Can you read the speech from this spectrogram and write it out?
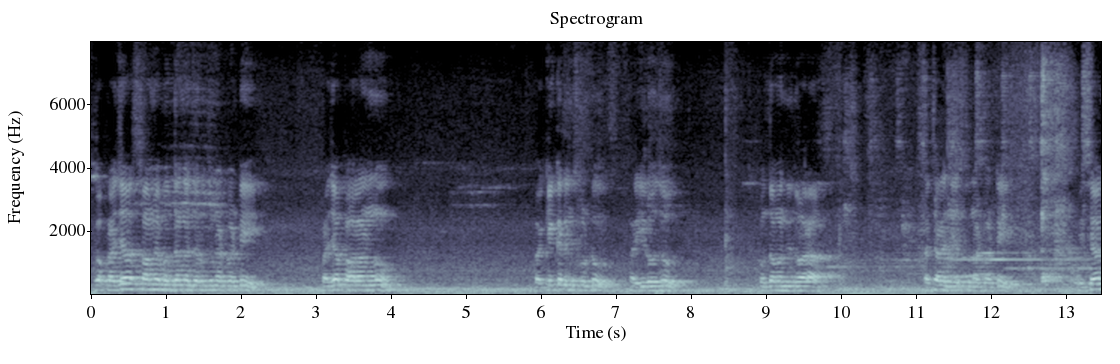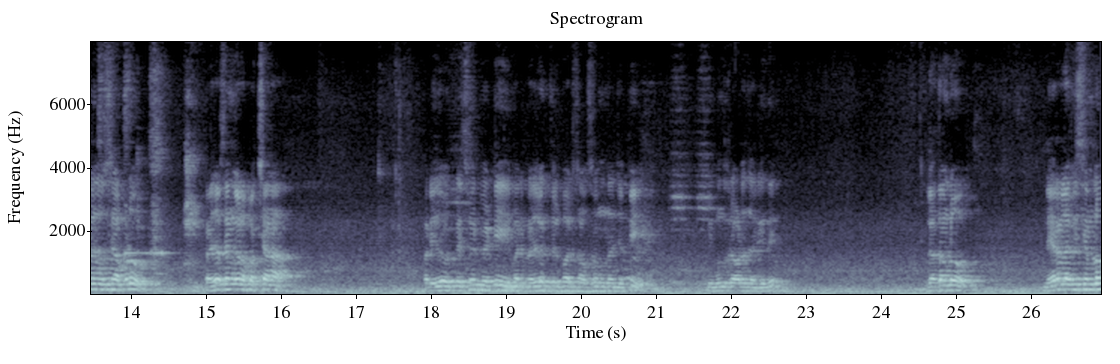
ఒక ప్రజాస్వామ్యబద్ధంగా జరుగుతున్నటువంటి ప్రజాపాలనను వర్గీకరించుకుంటూ మరి ఈరోజు కొంతమంది ద్వారా ప్రచారం చేస్తున్నటువంటి విషయాలు చూసినప్పుడు ప్రజా సంఘాల పక్షాన మరి ఏదో ప్రెస్ మీట్ పెట్టి మరి ప్రజలకు తెలిపాల్సిన అవసరం ఉందని చెప్పి మీ ముందుకు రావడం జరిగింది. గతంలో నేరాల విషయంలో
